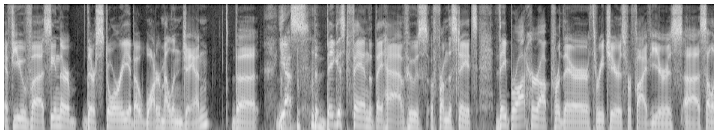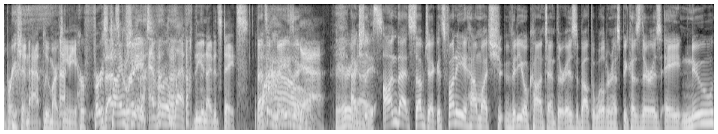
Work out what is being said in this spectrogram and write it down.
If you've uh, seen their their story about Watermelon Jan, the Yes. the biggest fan that they have, who's from the states, they brought her up for their three cheers for five years uh, celebration at Blue Martini. Her first That's time she had ever left the United States. That's amazing. Yeah. Very Actually, nice. on that subject, it's funny how much video content there is about the wilderness because there is a new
